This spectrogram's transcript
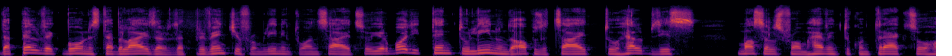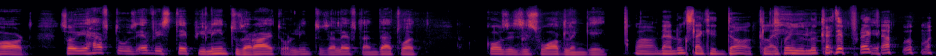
the pelvic bone stabilizers that prevent you from leaning to one side. So your body tend to lean on the opposite side to help these muscles from having to contract so hard. So you have to, with every step, you lean to the right or lean to the left, and that's what causes this waddling gait. Wow, that looks like a duck, like when you look at a pregnant woman.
